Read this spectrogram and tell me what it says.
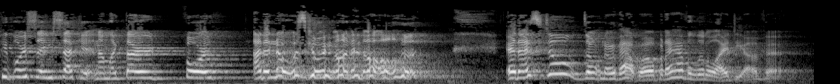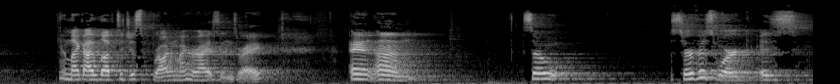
People were saying second, and I'm like third, fourth. I didn't know what was going on at all. and I still don't know that well, but I have a little idea of it. And like I love to just broaden my horizons, right? And um, so service work is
